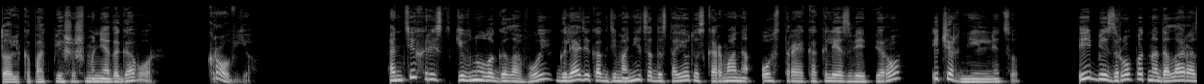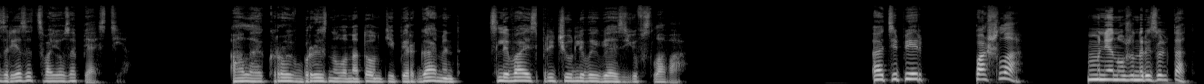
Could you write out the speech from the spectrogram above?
«Только подпишешь мне договор. Кровью». Антихрист кивнула головой, глядя, как демоница достает из кармана острое, как лезвие, перо и чернильницу, и безропотно дала разрезать свое запястье. Алая кровь брызнула на тонкий пергамент, сливаясь причудливой вязью в слова. «А теперь пошла. Мне нужен результат»,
